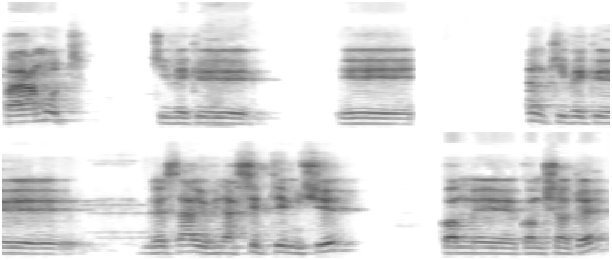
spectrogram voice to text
par amout, qui fait que, qui fait que, le ça, il vient accepter monsieur comme, comme chanteur,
